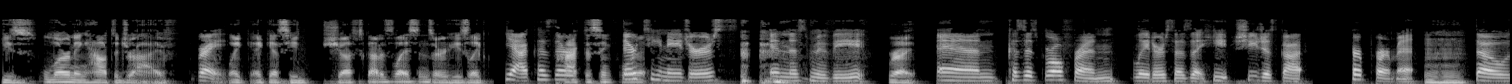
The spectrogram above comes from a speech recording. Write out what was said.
he's learning how to drive. Right. Like I guess he just got his license, or he's like Yeah, because they're practicing for they're it. teenagers in this movie, right. and because his girlfriend later says that he she just got her permit, hmm so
